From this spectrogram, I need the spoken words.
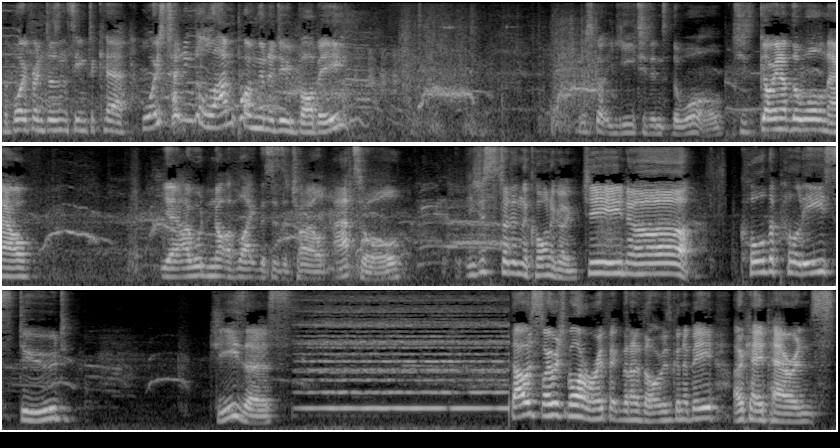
Her boyfriend doesn't seem to care. What is turning the lamp on going to do, Bobby? Just got yeeted into the wall. She's going up the wall now. Yeah, I would not have liked this as a child at all. He just stood in the corner going, Tina! Call the police, dude. Jesus. That was so much more horrific than I thought it was to be. Okay, parents.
